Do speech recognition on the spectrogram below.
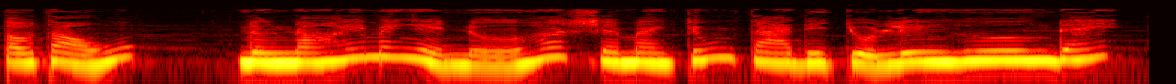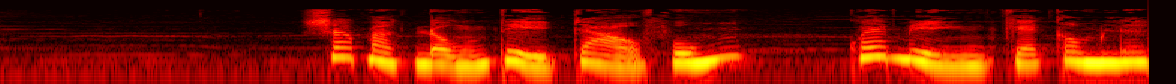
"Tẩu tẩu, nương nói mấy ngày nữa sẽ mang chúng ta đi chùa Liên Hương đấy. Sắc mặt động thị trào phúng, khóe miệng kẻ cong lên,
